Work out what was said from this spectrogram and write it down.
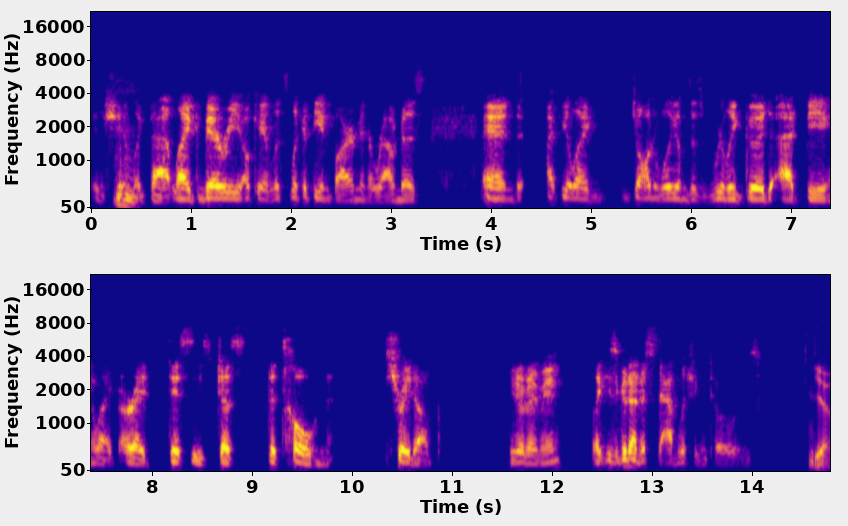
and shit Mhm. like that. Like very okay, let's look at the environment around us. And I feel like John Williams is really good at being like, all right, this is just the tone, straight up. You know what I mean? Like he's good at establishing tones. Yeah.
